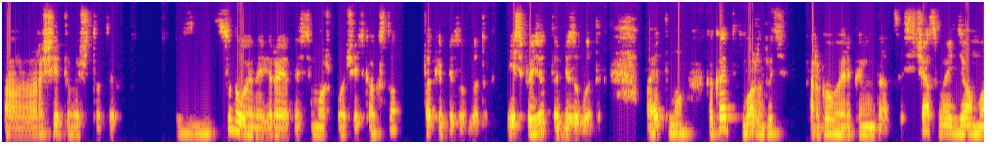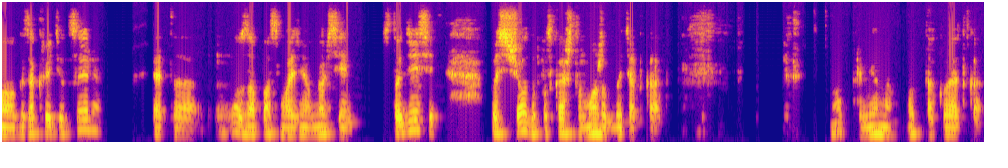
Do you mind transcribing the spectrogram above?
рассчитывай, что ты с удвоенной вероятностью можешь получить как стоп, так и без убыток. Если повезет, то без убыток. Поэтому какая тут может быть торговая рекомендация. Сейчас мы идем а, к закрытию цели. Это ну, запас возьмем 0.7 110. После чего допускаю, что может быть откат. Ну, примерно вот такой откат.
